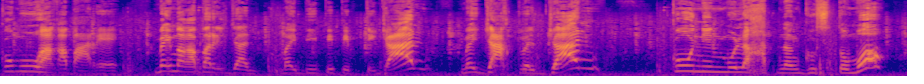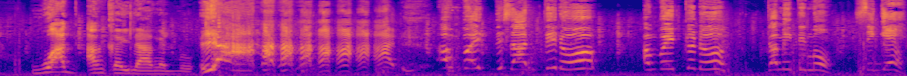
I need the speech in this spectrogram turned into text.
Kumuha ka, pare. May mga baril dyan. May BP-50 dyan. May Jack 12 dyan. Kunin mo lahat ng gusto mo. Wag ang kailangan mo. Yan! Ang bait ni Santi, no? Ang bait ko, no? Gamitin mo. Sige,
